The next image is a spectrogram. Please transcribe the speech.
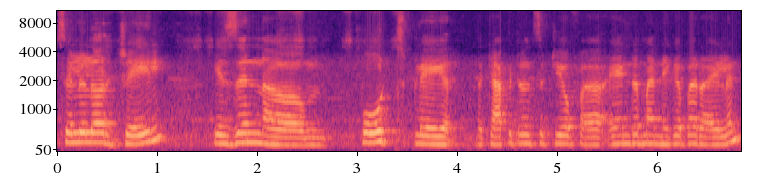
cellular jail is in um, Port Blair the capital city of uh, Andaman Nicobar Island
